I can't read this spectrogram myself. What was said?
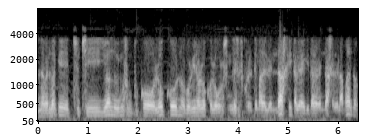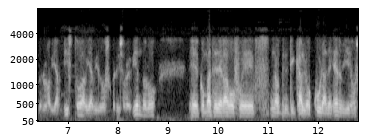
la verdad que Chuchi y yo anduvimos un poco locos, nos volvieron locos luego los ingleses con el tema del vendaje, que había que quitar el vendaje de la mano, que no lo habían visto, había habido supervisores viéndolo. El combate de Gago fue una auténtica locura de nervios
